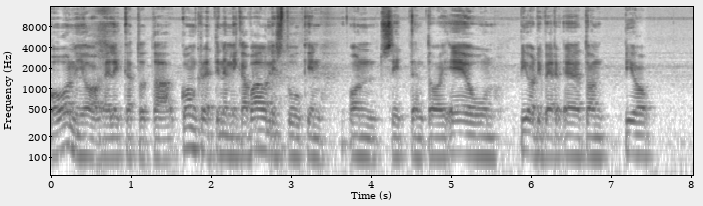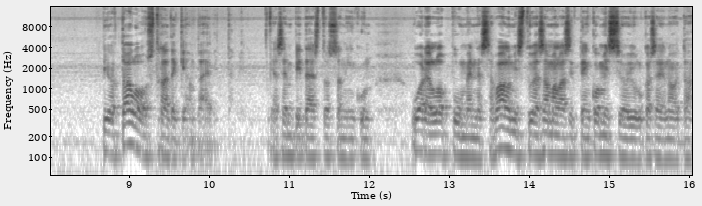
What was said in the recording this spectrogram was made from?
On joo, eli tota, konkreettinen, mikä valmistuukin, on sitten toi EUn biodiver- äh, ton bio, biotalousstrategian päivittäminen. Ja sen pitäisi tuossa niin kuin vuoden loppuun mennessä valmistua ja samalla sitten komissio julkaisee noita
